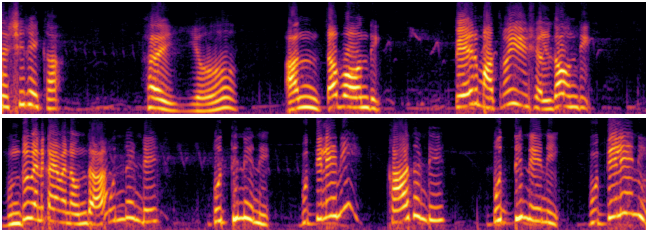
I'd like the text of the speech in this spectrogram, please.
శశిరేఖ. అయ్యో అంతా బాగుంది పేరు మాత్రం యూజువల్గా ఉంది. ముందు వెనక ఏమైనా ఉందా? ఉందండి. బుద్ధి నేని బుద్ధి లేని కాదండి. బుద్ధి నేని బుద్ధి లేని?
